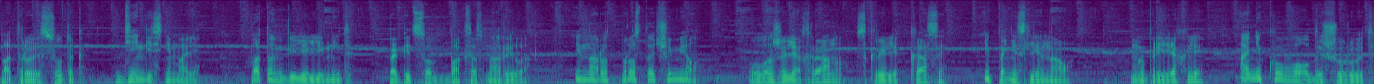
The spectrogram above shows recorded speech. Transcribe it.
по трое суток, деньги снимали. Потом ввели лимит, по 500 баксов на рыло. И народ просто очумел. Уложили охрану, скрыли кассы и понесли нал. Мы приехали, а не кувалды шуруют,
